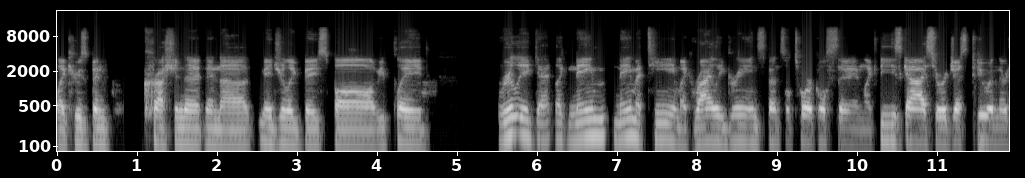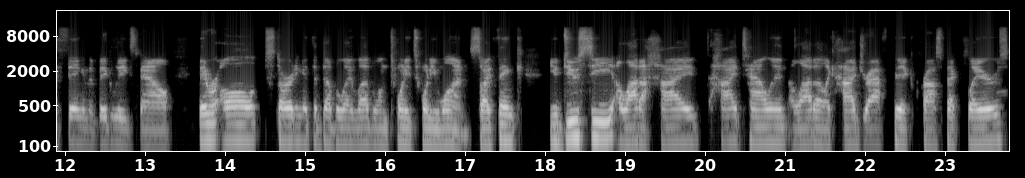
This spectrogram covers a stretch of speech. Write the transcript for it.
like who's been crushing it in uh, Major League Baseball. We played really again, like name name a team like Riley Greene, Spencer Torkelson, like these guys who are just doing their thing in the big leagues now they were all starting at the double A level in 2021. So I think you do see a lot of high, high talent, a lot of like high draft pick prospect players,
